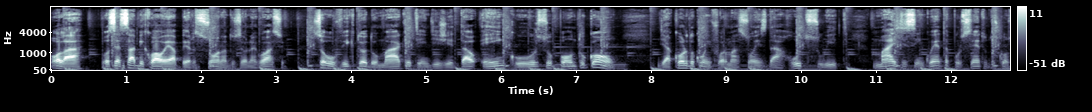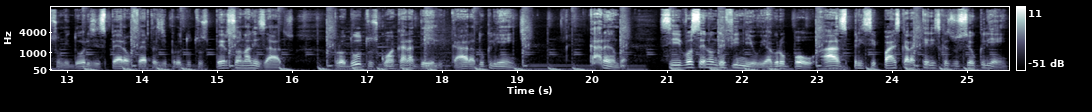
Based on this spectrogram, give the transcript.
Olá, você sabe qual é a persona do seu negócio? Sou o Victor do Marketing Digital em curso.com. De acordo com informações da Hootsuite, mais de 50% dos consumidores espera ofertas de produtos personalizados, produtos com a cara dele, cara do cliente. Caramba, se você não definiu e agrupou as principais características do seu cliente,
